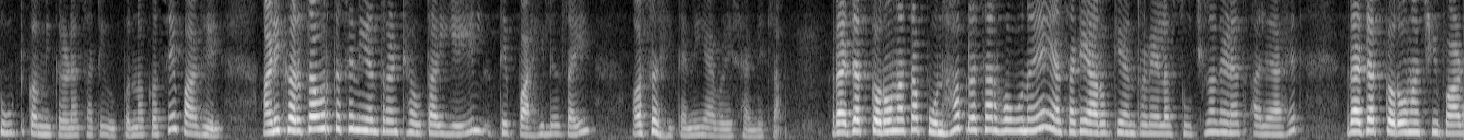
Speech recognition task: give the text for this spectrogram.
तूट कमी करण्यासाठी उत्पन्न कसे वाढेल आणि खर्चावर कसे नियंत्रण ठेवता येईल ते पाहिलं जाईल असंही त्यांनी यावेळी सांगितलं. राज्यात करोनाचा पुन्हा प्रसार होऊ नये यासाठी आरोग्य यंत्रणेला सूचना देण्यात आल्या आहेत. राज्यात करोनाची वाढ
